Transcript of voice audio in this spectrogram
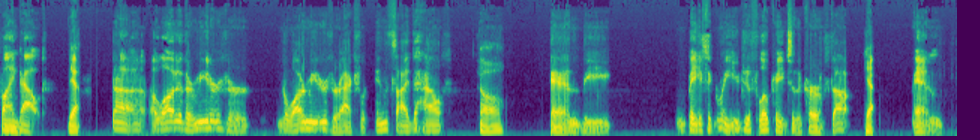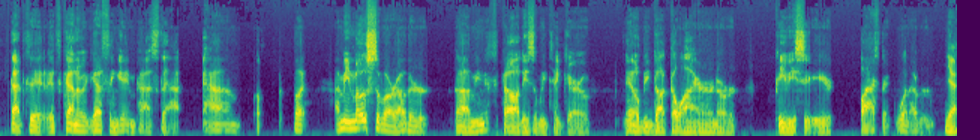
find out. Yeah. Uh, a lot of their meters are, the water meters are actually inside the house Oh. and the basically you just locate to the curb stop. Yeah. And that's it. It's kind of a guessing game past that. Um, but I mean, most of our other uh, municipalities that we take care of, it'll be ductile iron or PVC or plastic, whatever. Yeah.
